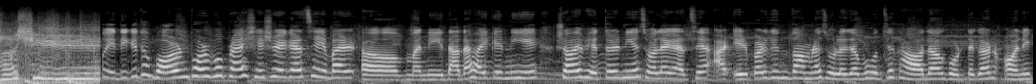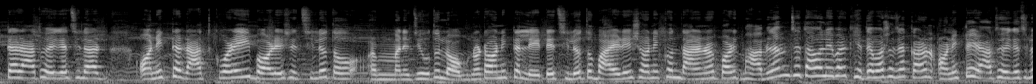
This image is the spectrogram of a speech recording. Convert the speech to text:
হাসি। এদিকে তো বরণ পর্ব প্রায় শেষ হয়ে গেছে। এবার মানে দাদা ভাইকে নিয়ে সবাই ভেতরে নিয়ে চলে গেছে। আর এরপর কিন্তু আমরা চলে যাব হচ্ছে খাওয়া দাওয়া করতে। কারণ অনেকটা রাত হয়ে গেছিল আর অনেকটা রাত করেই বর এসেছিল। তো মানে যেহেতু লগ্নটা অনেকটা লেটে ছিল, তো বাইরে এসে অনেকক্ষণ দাঁড়ানোর পরে ভাবলাম যে তাহলে এবার খেতে বসা যাক। কারণ অনেকটাই রাত হয়ে গেছিল।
